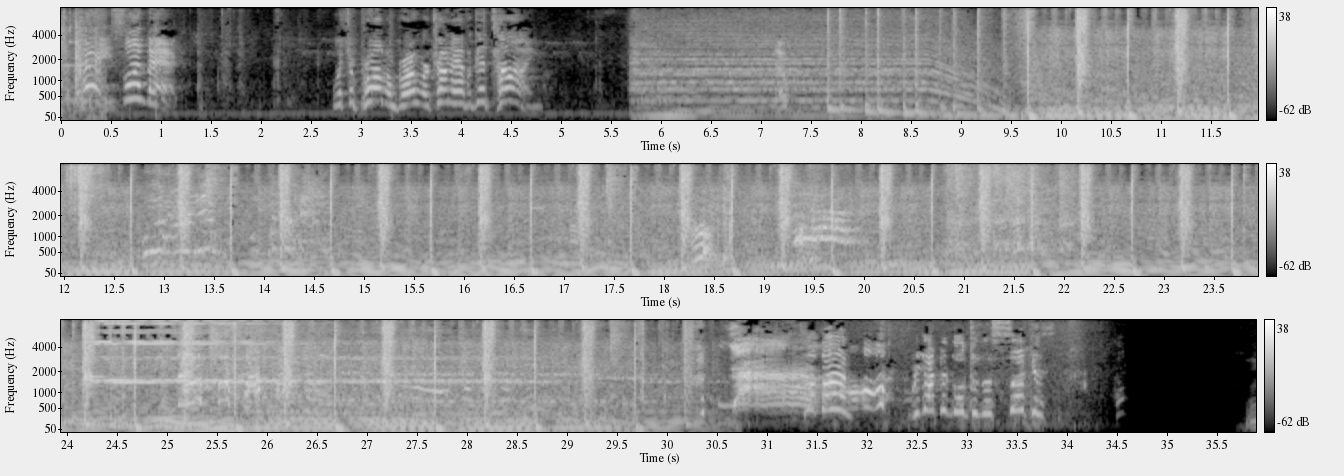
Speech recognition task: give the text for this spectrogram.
Hey, Slimbag! What's your problem, bro? We're trying to have a good time. Nope. Who the hell are you? Oh, what the hell?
